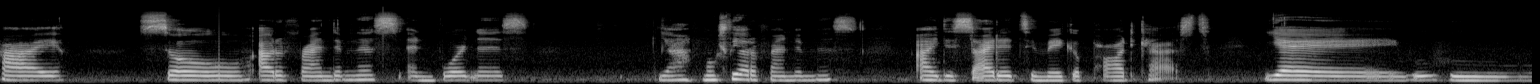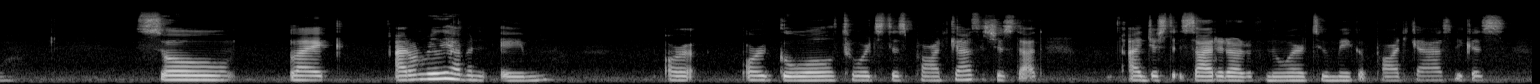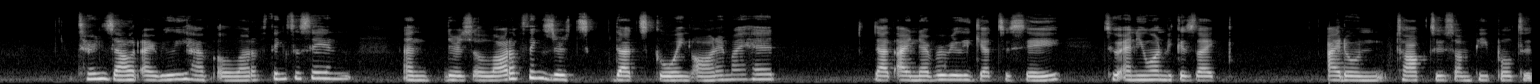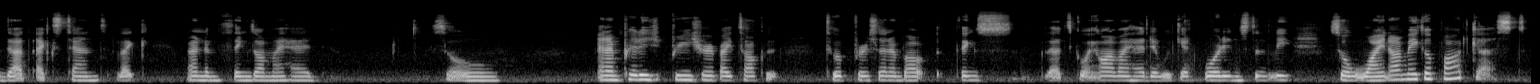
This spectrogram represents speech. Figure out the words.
Hi. So, out of randomness and boredness, yeah, mostly out of randomness, I decided to make a podcast. Yay! Woohoo! So, like, I don't really have an aim or or goal towards this podcast. It's just that I just decided out of nowhere to make a podcast because turns out I really have a lot of things to say and and there's a lot of things that's that's going on in my head that I never really get to say to anyone because like I don't talk to some people to that extent like random things on my head. So and I'm pretty pretty sure if I talk to a person about things that's going on in my head they would get bored instantly. So why not make a podcast?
